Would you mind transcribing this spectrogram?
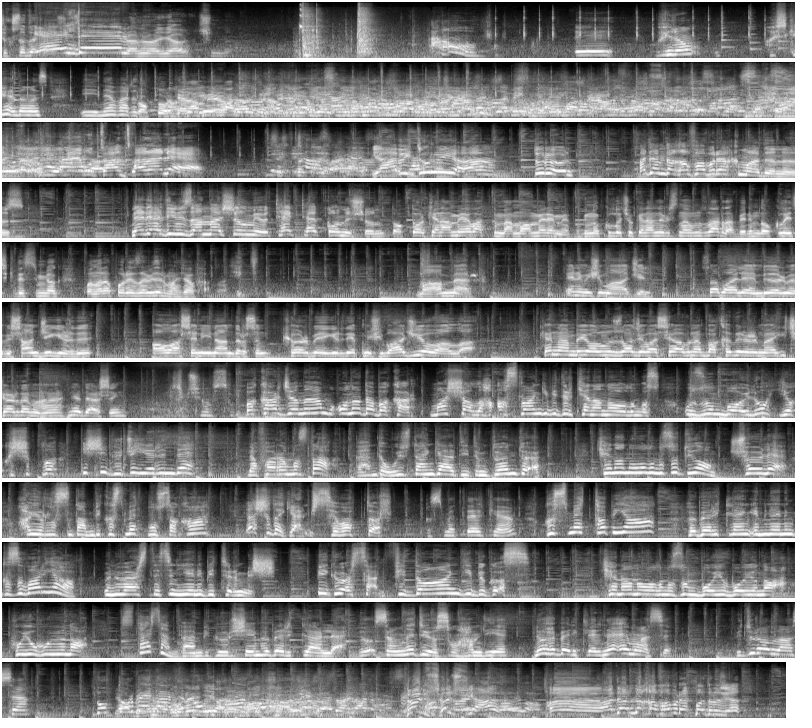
çıksa da... Geldim. Bir an evvel ya şimdi. Au. Ee, buyurun. Hoş geldiniz. İyi ne var? Doktor Kenan Bey var. Ne bu tantana ne? Ya bir durun ya. Durun. Adamda kafa bırakmadınız. Ne dediğiniz anlaşılmıyor. Tek tek konuşun. Doktor Kenan Bey'e baktım ben Muammer Emi. Bugün okulda çok önemli bir sınavımız var da benim de okula hiç gidesim yok. Bana rapor yazabilir mi acaba? Muammer, benim işim acil. Sabahleyin bir örüme bir sancı girdi. Allah seni inandırsın. Kör bey girdi hepmiş gibi acıyor vallahi. Kenan Bey yolunuzda acaba sevabına bakabilir mi? İçeride mi ha? Ne dersin? Geçmiş olsun. Bakar canım, ona da bakar. Maşallah aslan gibidir Kenan oğlumuz. Uzun boylu, yakışıklı, işi gücü yerinde. Laf aramızda, ben de o yüzden geldiydim, döndü. Kenan oğlumuzu diyorum, şöyle hayırlısından bir kısmet bulsak ha? Yaşı da gelmiş, sevaptır. Kısmet derken Kısmet tabii ya. Höberiklerin Emine'nin kızı var ya, üniversitesini yeni bitirmiş. Bir görsen fidan gibi kız. Kenan oğlumuzun boyu boyuna, huyu huyuna. İstersen ben bir görüşeyim Höberiklerle. ya sen ne diyorsun Hamdiye? Ne haberlikleri ne eması? Bir dur Allah sen. Doktor bey nerede? Sus sus ya. Ha, adamda kafa bırakmadınız ya.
